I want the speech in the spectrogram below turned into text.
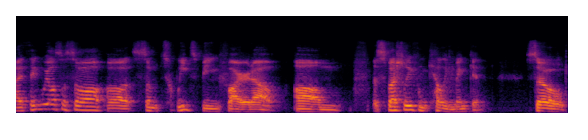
I think we also saw uh, some tweets being fired out, um, especially from Kelly Minkin. So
